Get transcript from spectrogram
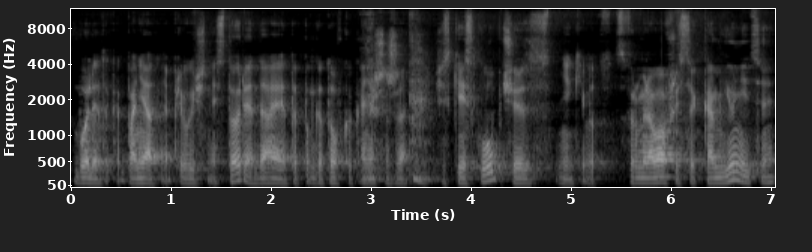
более такая понятная, привычная история, да, это подготовка, конечно же, через кейс-клуб, через некий вот сформировавшийся комьюнити.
